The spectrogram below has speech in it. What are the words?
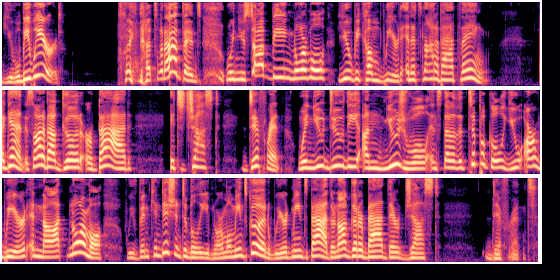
you will be weird. Like that's what happens. When you stop being normal, you become weird. And it's not a bad thing. Again, it's not about good or bad. It's just different. When you do the unusual instead of the typical, you are weird and not normal. We've been conditioned to believe normal means good, weird means bad. They're not good or bad, they're just different.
